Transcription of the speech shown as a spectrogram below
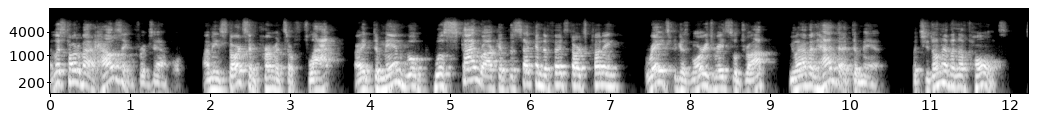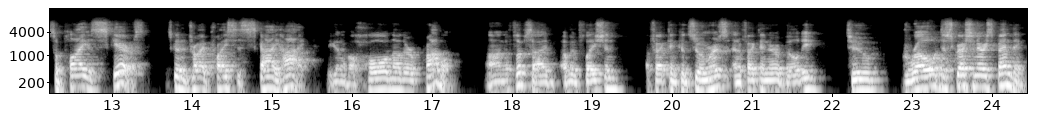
And let's talk about housing, for example. I mean, starts and permits are flat. All right. Demand will will skyrocket the second the Fed starts cutting rates because mortgage rates will drop. You haven't had that demand, but you don't have enough homes. Supply is scarce. It's going to drive prices sky high. You're going to have a whole nother problem on the flip side of inflation affecting consumers and affecting their ability to grow discretionary spending.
